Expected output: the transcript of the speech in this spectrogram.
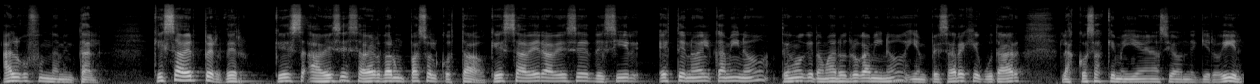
algo fundamental, que es saber perder, que es a veces saber dar un paso al costado, que es saber a veces decir, este no es el camino, tengo que tomar otro camino y empezar a ejecutar las cosas que me lleven hacia donde quiero ir.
